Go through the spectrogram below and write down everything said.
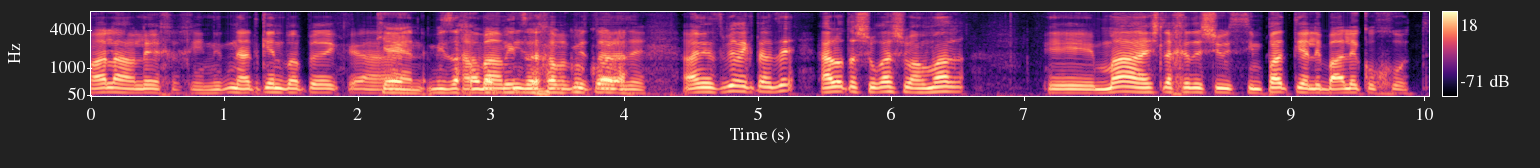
וואלה, הולך, אחי, נעדכן בפרק ה- כן, מי זכה הבא, בפיצה ובקבוק קולה. אני אסביר רק את זה, היה לו את השורה שהוא אמר, אה, מה, יש לך איזושהי סימפתיה לבעלי כוחות.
